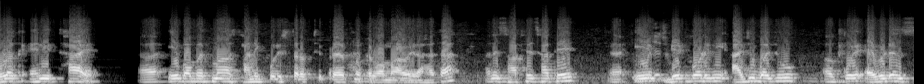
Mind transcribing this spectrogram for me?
ઓળખ એની થાય એ બાબતમાં સ્થાનિક પોલીસ તરફથી પ્રયત્નો કરવામાં આવેલા હતા અને સાથે સાથે એ ડેડ બોડીની આજુબાજુ કોઈ એવિડન્સ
